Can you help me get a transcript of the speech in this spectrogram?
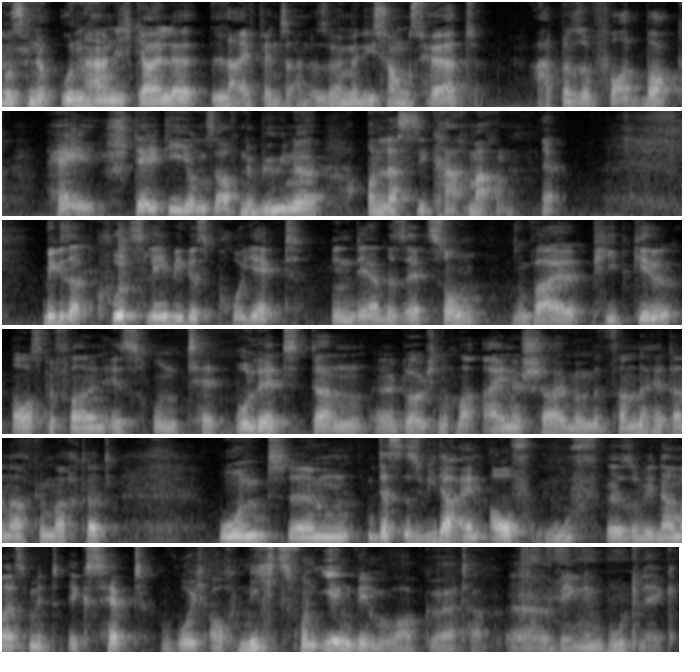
Muss eine unheimlich geile Live-Band sein. Also wenn man die Songs hört, hat man sofort Bock, hey, stellt die Jungs auf eine Bühne und lasst sie Krach machen. Ja. Wie gesagt, kurzlebiges Projekt in der Besetzung, weil Pete Gill ausgefallen ist und Ted Bullitt dann, äh, glaube ich, nochmal eine Scheibe mit Thunderhead danach gemacht hat. Und ähm, das ist wieder ein Aufruf, äh, so wie damals mit Accept, wo ich auch nichts von irgendwem überhaupt gehört habe, äh, wegen dem Bootleg.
